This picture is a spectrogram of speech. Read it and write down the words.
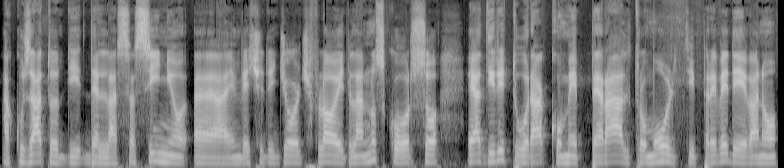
accusato di- dell'assassinio eh, invece di George Floyd l'anno scorso e addirittura come peraltro molti prevedevano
